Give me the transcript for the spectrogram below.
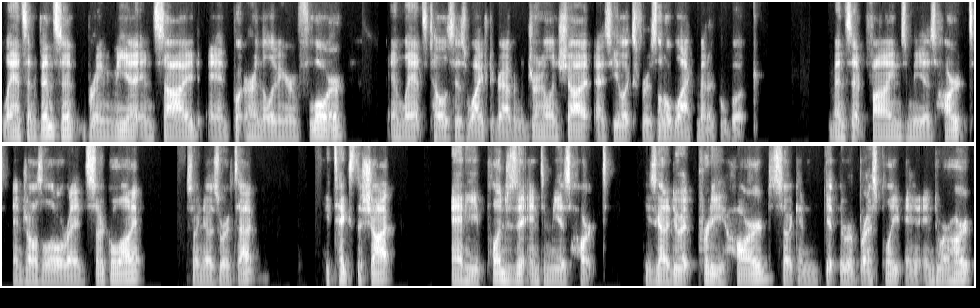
Lance and Vincent bring Mia inside and put her in the living room floor. And Lance tells his wife to grab an adrenaline shot as he looks for his little black medical book. Vincent finds Mia's heart and draws a little red circle on it so he knows where it's at. He takes the shot and he plunges it into Mia's heart. He's got to do it pretty hard so it can get through her breastplate and into her heart.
